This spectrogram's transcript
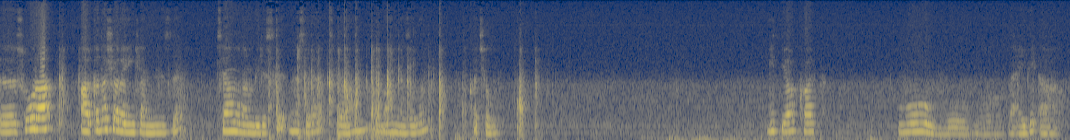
Ee, sonra arkadaş arayın kendinizle. Selam olan birisi. Mesela selam olan yazalım. Kaçalım. Git ya kalp. Wow, wow, wow, baby. Aa.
